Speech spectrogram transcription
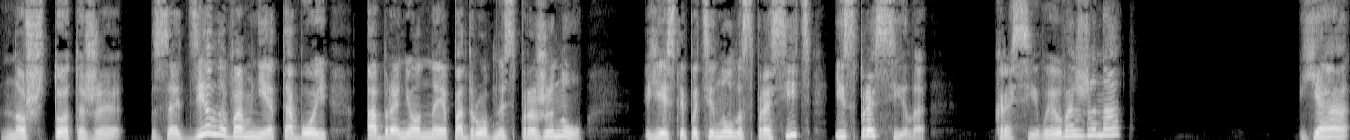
Но что-то же задело во мне тобой оброненная подробность про жену, если потянула спросить и спросила, «Красивая у вас жена?» Я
